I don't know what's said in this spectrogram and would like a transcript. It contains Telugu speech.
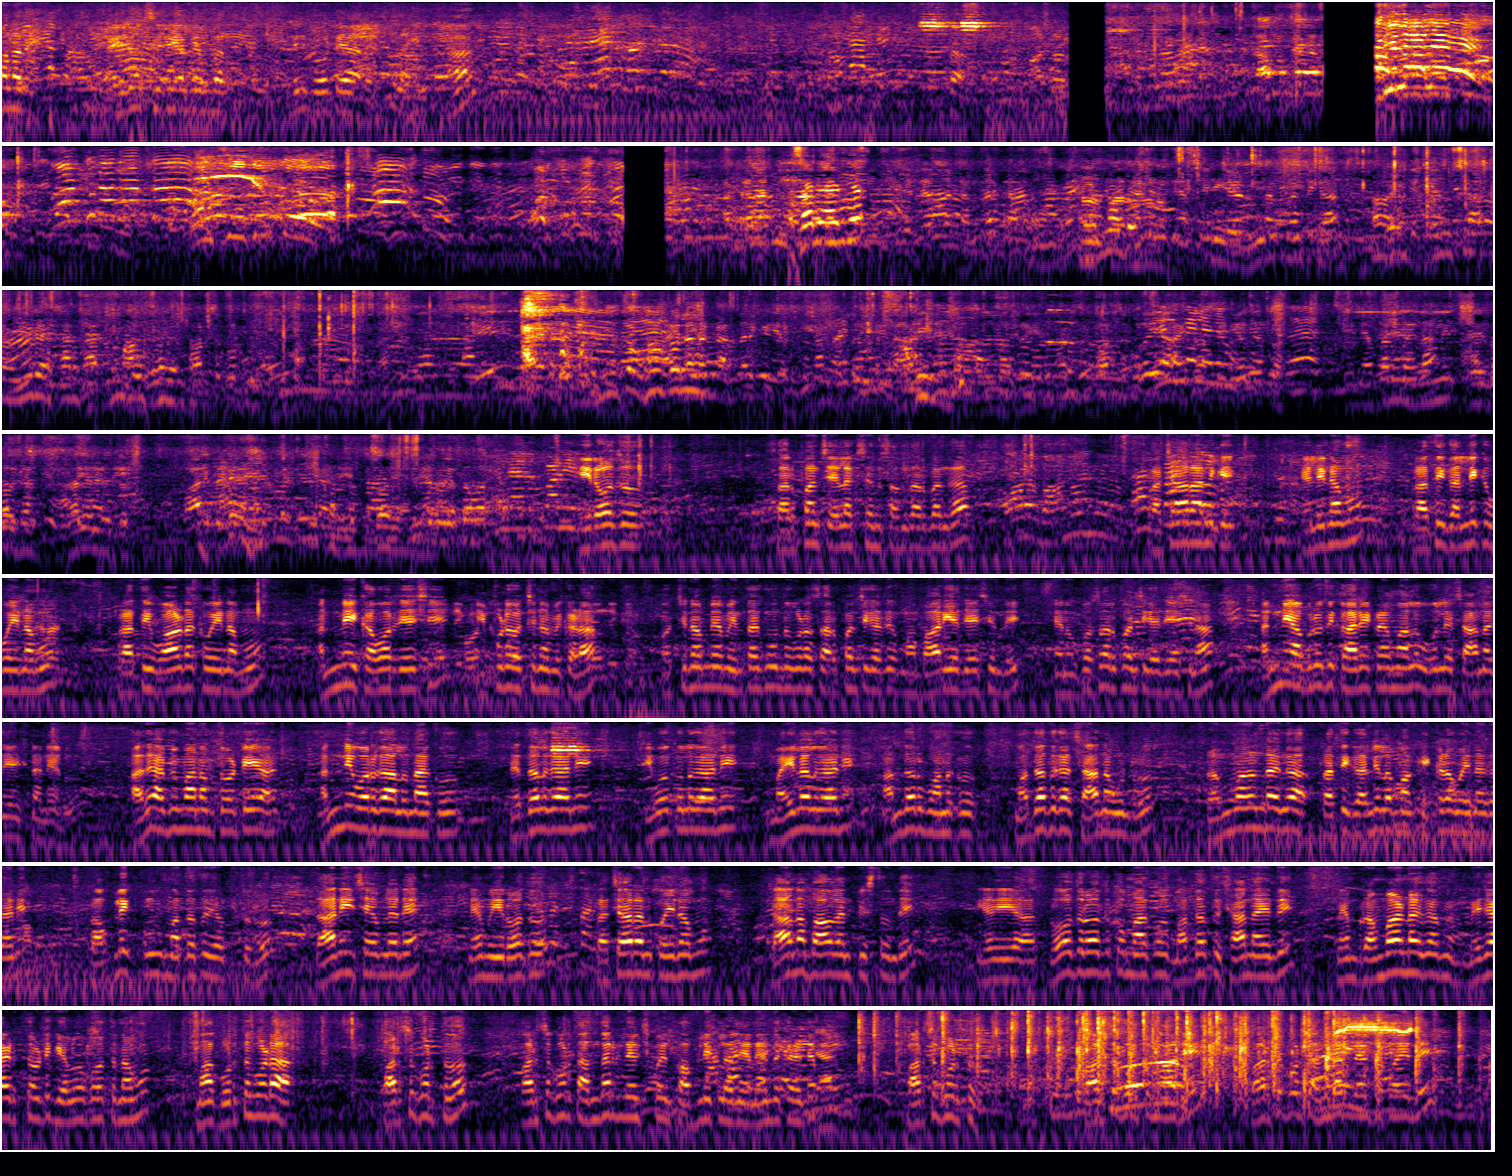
మనది ఐదో సీరియల్ నెంబర్ దీనికి ఓటేయాలి మాట్లాడు ఈరోజు సర్పంచ్ ఎలక్షన్ సందర్భంగా ప్రచారానికి వెళ్ళినాము ప్రతి గల్లీకి పోయినాము ప్రతి వార్డుకు పోయినాము అన్నీ కవర్ చేసి ఇప్పుడు వచ్చినాం ఇక్కడ. వచ్చినాం మేము ఇంతకుముందు కూడా సర్పంచ్గా మా భార్య చేసింది. నేను ఉప సర్పంచ్గా చేసిన అన్ని అభివృద్ధి కార్యక్రమాలు ఊళ్ళో చాలా చేసిన నేను. అదే అభిమానంతో అన్ని వర్గాలు నాకు పెద్దలు కానీ యువకులు కానీ మహిళలు కానీ అందరూ మనకు మద్దతుగా చాలా ఉండరు. బ్రహ్మాండంగా ప్రతి గల్లీలో మాకు ఎక్కడ పోయినా కానీ పబ్లిక్ ఫుల్ మద్దతు చెప్తున్నారు దాని విషయంలోనే మేము ఈరోజు ప్రచారానికి పోయినాము. చాలా బాగా అనిపిస్తుంది. రోజు రోజుకు మాకు మద్దతు చాలా అయింది. మేము బ్రహ్మాండంగా మెజార్టీతో గెలవబోతున్నాము. మా గుర్తు కూడా పర్సు గుర్తు. పర్సు గుర్తు అందరికీ తెలిసిపోయింది పబ్లిక్లో నేను ఎందుకంటే పర్సు గుర్తు. పర్సు గుర్తు నాది పర్సు గుర్తు అందరికీ తెలిసిపోయింది.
